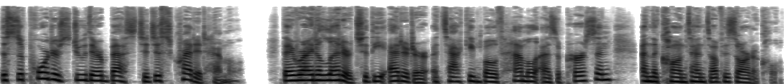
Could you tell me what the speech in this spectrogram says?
The supporters do their best to discredit Hammel. They write a letter to the editor attacking both Hammel as a person and the content of his article.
